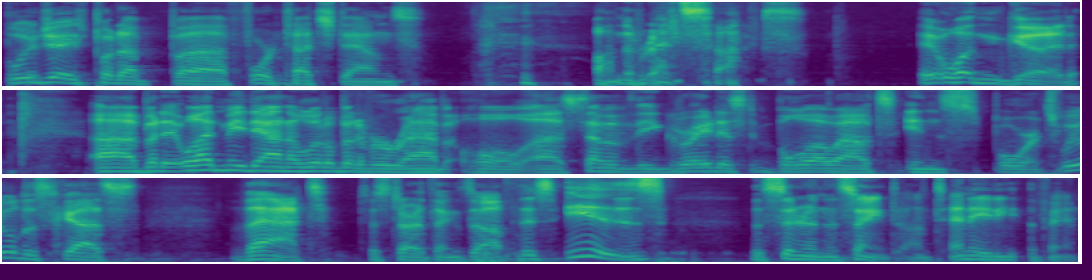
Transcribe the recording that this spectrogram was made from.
Blue Jays put up uh, four touchdowns on the Red Sox. It wasn't good, uh, but it led me down a little bit of a rabbit hole. Uh, some of the greatest blowouts in sports. We will discuss that to start things off. This is the Sinner and the Saint on 1080 The Fan.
